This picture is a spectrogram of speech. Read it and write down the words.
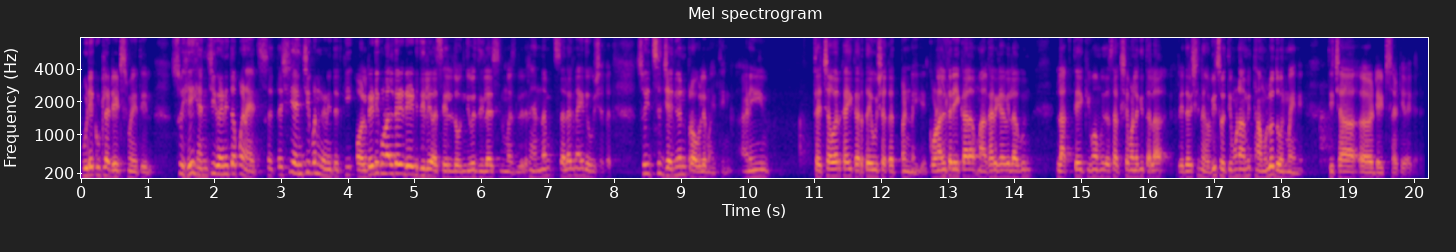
पुढे कुठल्या डेट्स मिळतील? सो हे ह्यांची गणितं पण आहेत. स- तशी ह्यांची पण गणित आहेत की ऑलरेडी कोणाला तरी डेट दिली असेल दोन दिवस दिले असेल मजले तर ह्यांना सलग नाही देऊ शकत. So it's a genuine problem I think आणि त्याच्यावर काही करता येऊ शकत पण नाहीये. कोणाला तरी एकाला माघार घ्यावी लागून लागते किंवा मग जसं अक्षय म्हणलं की त्याला प्रियदर्शनी हवीच होती म्हणून आम्ही थांबलो दोन महिने तिच्या डेटसाठी वगैरे.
